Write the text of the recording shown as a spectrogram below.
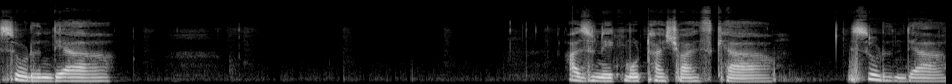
सोडून द्या. अजून एक मोठा श्वास घ्या. सोडून द्या.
